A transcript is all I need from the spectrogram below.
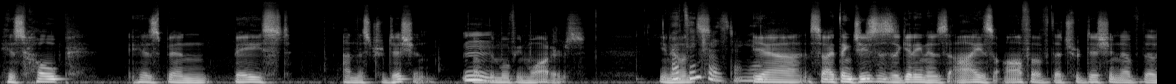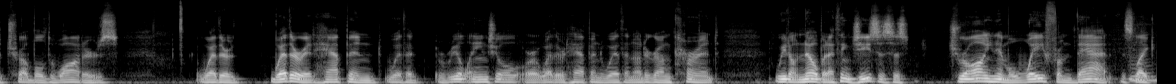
His hope has been based on this tradition of the mm. moving waters. You know, That's it's- interesting, yeah. yeah. So I think Jesus is getting his eyes off of the tradition of the troubled waters, whether whether it happened with a, real angel or whether it happened with an underground current, we don't know. But I think Jesus is drawing him away from that. It's like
